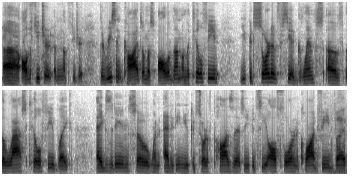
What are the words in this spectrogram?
uh, all the future, I mean, not the future, the recent CODs, almost all of them, on the kill feed, you could sort of see a glimpse of the last kill feed like exiting. So when editing you could sort of pause it so you could see all four in a quad feed. But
